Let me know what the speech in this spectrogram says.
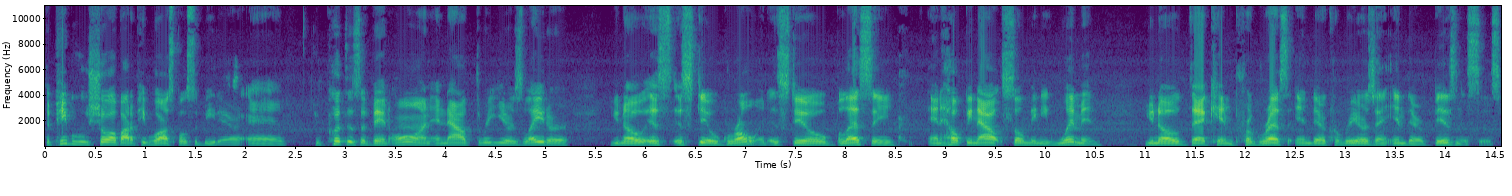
the people who show up are the people who are supposed to be there. And you put this event on, and now three years later, you know, it's it's still growing, it's still blessing and helping out so many women you know, that can progress in their careers and in their businesses.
